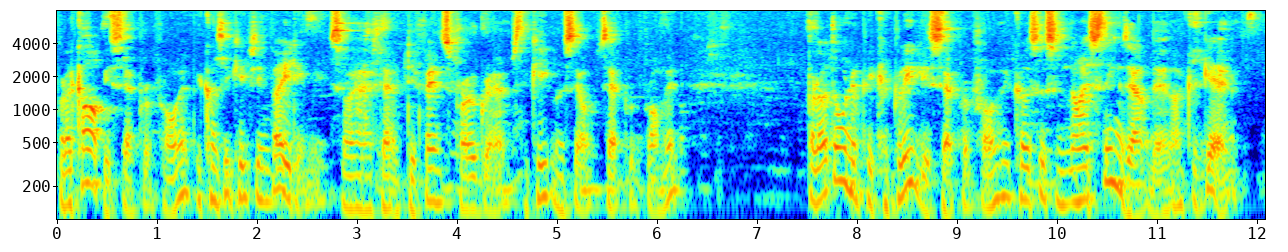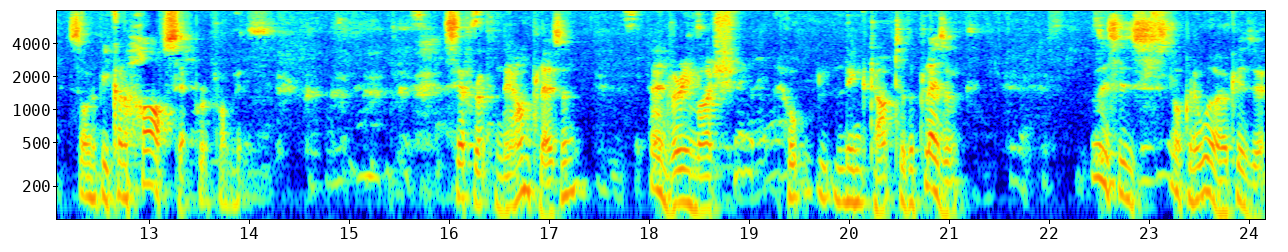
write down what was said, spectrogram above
But I can't be separate from it because it keeps invading me. So I have to have defense programs to keep myself separate from it. But I don't want to be completely separate from it because there's some nice things out there that I could get. So I want to be kind of half separate from it. Separate from the unpleasant and very much linked up to the pleasant. This is not going to work, is it?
